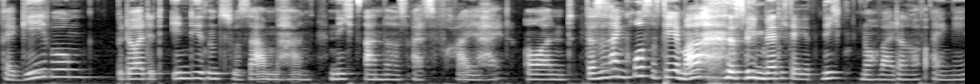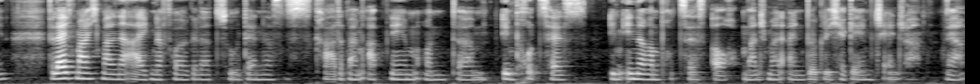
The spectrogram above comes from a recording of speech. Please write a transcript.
Vergebung bedeutet in diesem Zusammenhang nichts anderes als Freiheit. Und das ist ein großes Thema, deswegen werde ich da jetzt nicht noch weiter darauf eingehen. Vielleicht mache ich mal eine eigene Folge dazu, denn das ist gerade beim Abnehmen und ähm, im Prozess, im inneren Prozess auch manchmal ein wirklicher Gamechanger. Ja.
